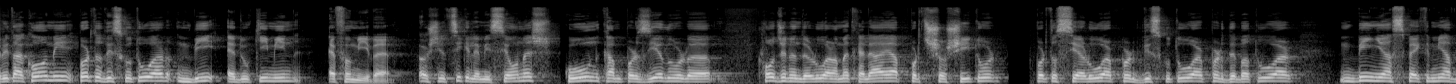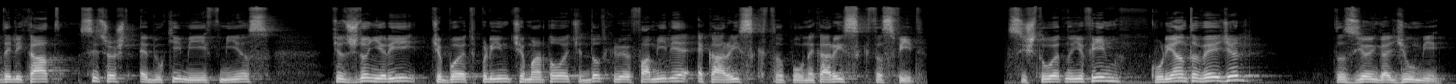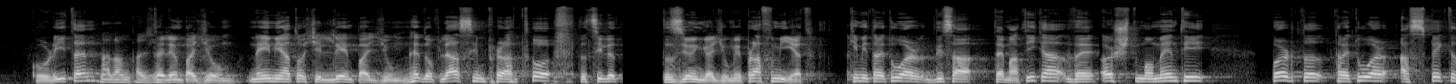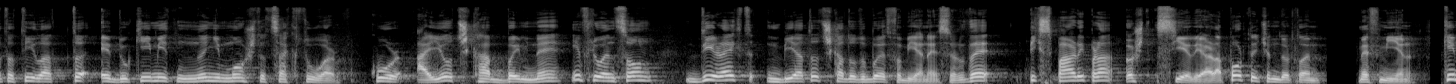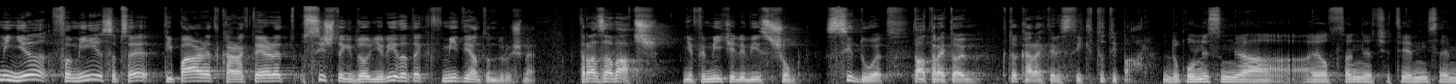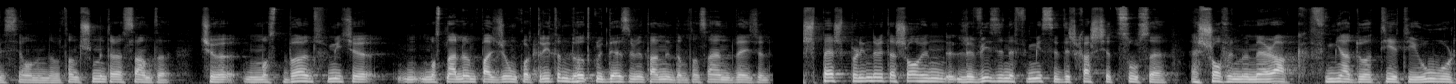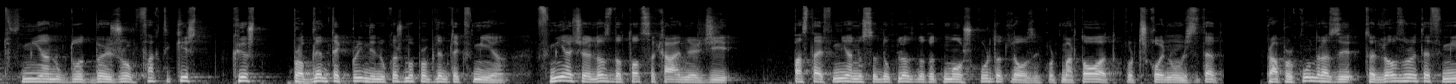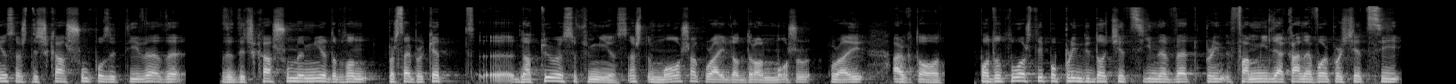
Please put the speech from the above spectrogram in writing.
Ritakohemi për të diskutuar mbi edukimin e fëmijëve. Është një cikël emisionesh ku unë kam përzgjedhur Hoxhën e nderuar Ahmet Kalaja për të shoshitur, për të sqaruar, për diskutuar, për debatuar mbi një aspekt mjaft delikat, siç është edukimi i fëmijës, që çdo njeri që bëhet prind, që martohet, që do të krijojë familje, e ka risk këtë punë, e ka risk këtë sfidë. Siç thuhet në një film, kur janë të vegjël, të zgjojnë nga gjumi, kur rriten, të lënë pa gjumë. Ne jemi ato që lemë pa gjumë, ne do flasim për ato të cilët, të zgjojnë nga gjumi, pra fëmijët. Kemi trajtuar disa tematika dhe është momenti për të trajtuar aspekte të tilla të edukimit në një moshë të caktuar, kur ajo çka bëjmë ne influencon direkt mbi atë çka do të bëhet fëmija nesër dhe pikësëpari pra është sjellja, raporti që ndërtojmë me fëmijën. Kemi një fëmijë sepse tiparet, karakteret, siç tek çdo njeri dhe tek fëmijët janë të ndryshme. Trazavaç, një fëmijë që lëviz shumë. Si duhet ta trajtojmë këtë karakteristikë, këtë tipar? Duke u nis nga ajo thënie që ti e nise emisionin, domethënë shumë interesante, që mos të bëhen fëmijë që mos na lënë pa gjumë kur të rriten, duhet të kujdesemi tani, domethënë sa janë të vegjël. Shpesh prindërit e shohin lëvizjen e fëmijës si diçka shqetësuese, e shohin me merak, fëmija duhet të jetë i urtë, fëmija nuk duhet të bëjë zhurmë. Faktikisht, ky është problem tek prindi, nuk është më problem tek fëmija. Fëmija që loz do të thotë se ka energji. Pastaj fëmija nëse nuk loz në këtë moshë, kur do të lozi, kur të martohet, kur të shkojë në universitet? Pra përkundrazi, të lozurit e fëmijës është diçka shumë pozitive dhe dhe diçka shumë e mirë, domethënë për sa i përket natyrës së fëmijës, është mosha kur ai lodron, mosha kur ai argëtohet. Po do të thuash ti po prindi do qetësinë e vet, prind, familja ka nevojë për qetësi.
